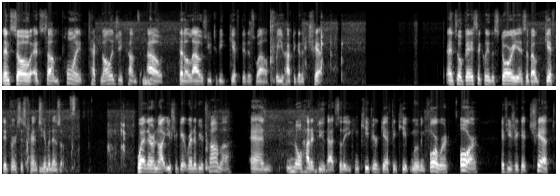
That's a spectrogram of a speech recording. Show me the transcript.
And so at some point, technology comes Mm. out that allows you to be gifted as well, but you have to get a chip. And so basically, the story is about gifted versus transhumanism. Whether or not you should get rid of your trauma and know how to do that so that you can keep your gift and keep moving forward, or if you should get chipped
